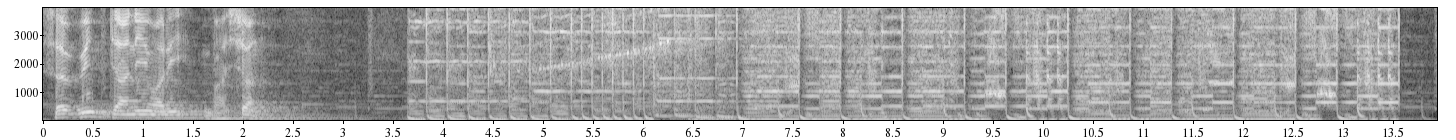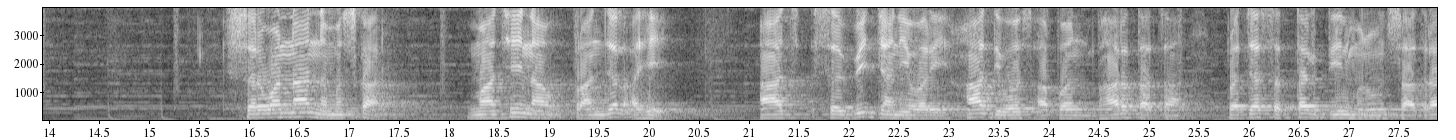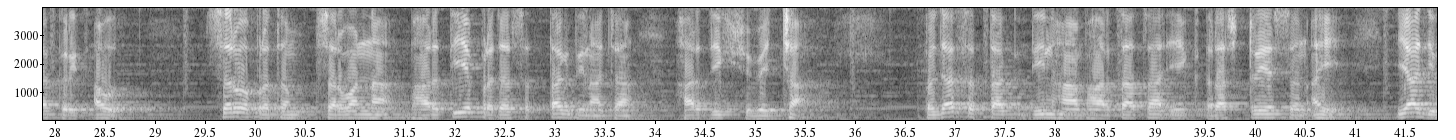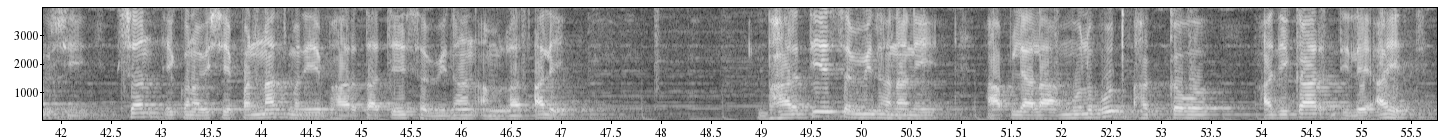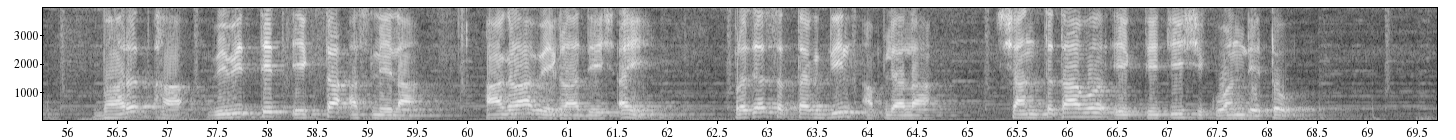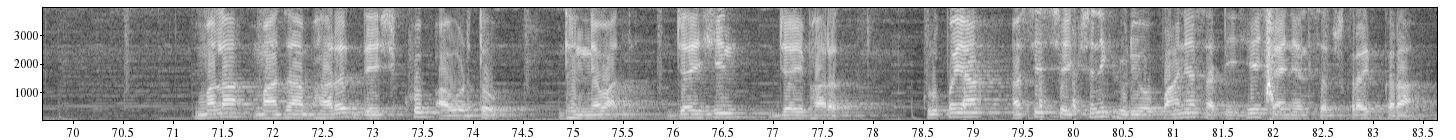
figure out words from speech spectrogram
सव्वीस जानेवारी भाषण. सर्वांना नमस्कार. माझे नाव प्रांजल आहे. आज सव्वीस जानेवारी हा दिवस आपण भारताचा प्रजासत्ताक दिन म्हणून साजरा करीत आहोत. सर्वप्रथम सर्वांना भारतीय प्रजासत्ताक दिनाच्या हार्दिक शुभेच्छा. प्रजासत्ताक दिन हा भारताचा एक राष्ट्रीय सण आहे. या दिवशी सन एकोणावीसशे पन्नासमध्ये भारताचे संविधान अंमलात आले. भारतीय संविधानाने आपल्याला मूलभूत हक्क व अधिकार दिले आहेत. भारत हा विविधतेत एकता असलेला आगळा वेगळा देश आहे. प्रजासत्ताक दिन आपल्याला शांतता व एकतेची शिकवण देतो. मला माझा भारत देश खूप आवडतो. धन्यवाद. जय हिंद जय भारत. कृपया असेच शैक्षणिक व्हिडिओ पाहण्यासाठी हे चॅनेल सबस्क्राईब करा.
